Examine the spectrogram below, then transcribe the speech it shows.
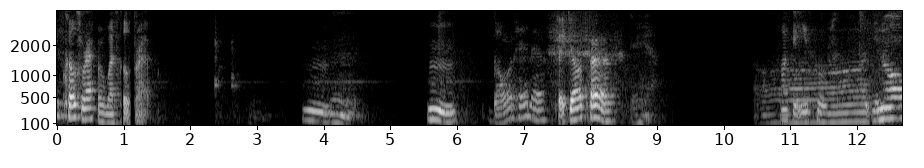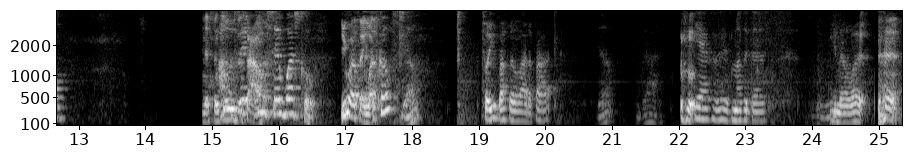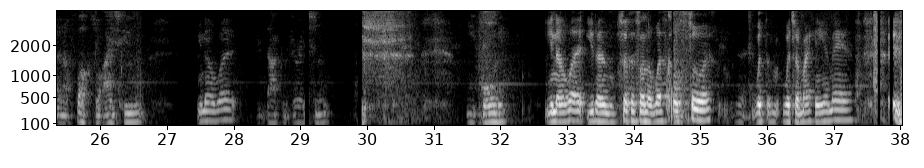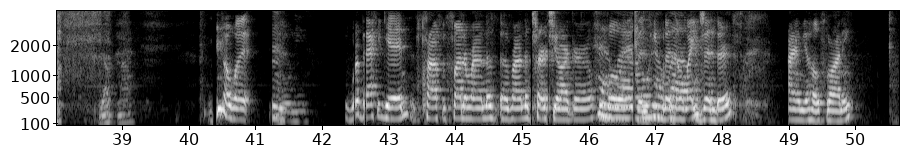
East Coast rap or West Coast rap? Hmm. Mm. Hmm. Go on ahead now. Take y'all's time. Damn. Fuck it, East Coast. Uh, you know, And this I'm gonna, includes the South. I'm gonna say West Coast. You want to say West Coast? Yep. So you bumping a lot of pot? Yep. You got it. Yeah, so his mother does. You know what? And I fucks with Ice Cube, you know what? Dr. Dre, Snoop, E40. You know what? You done took us on the West Coast tour Yeah. with the with your mic and your mans. It's Yup, you know what? Mm. We're back again. It's time for fun around the around the churchyard, girls and Hello, boys, and people that don't like genders. I am your host Lonnie,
